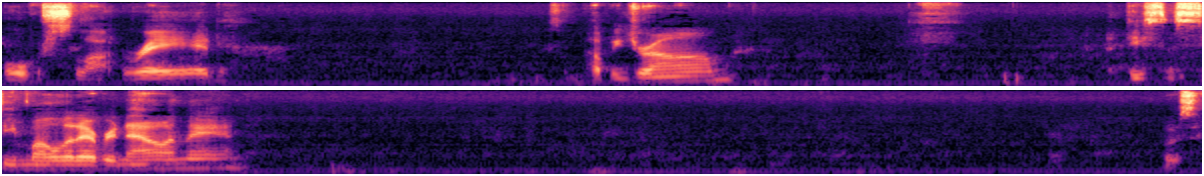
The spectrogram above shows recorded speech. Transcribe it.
Over slot red. Some puppy drum. A decent sea mullet every now and then. Was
